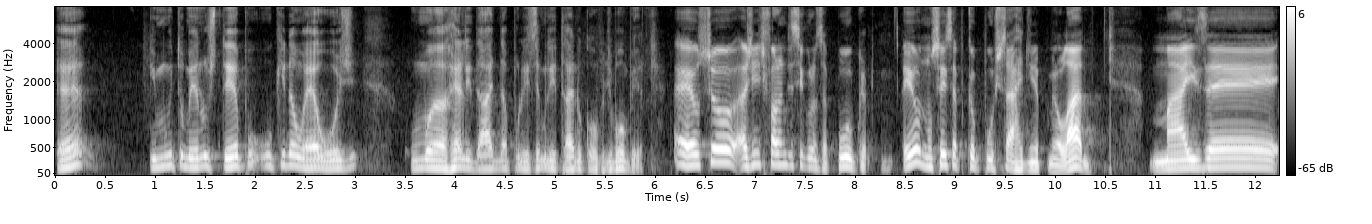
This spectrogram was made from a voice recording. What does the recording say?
é, em muito menos tempo, o que não é hoje uma realidade na Polícia Militar e no Corpo de Bombeiros. É, o senhor, a gente falando de segurança pública, eu não sei se é porque eu puxo sardinha para o meu lado, mas é,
